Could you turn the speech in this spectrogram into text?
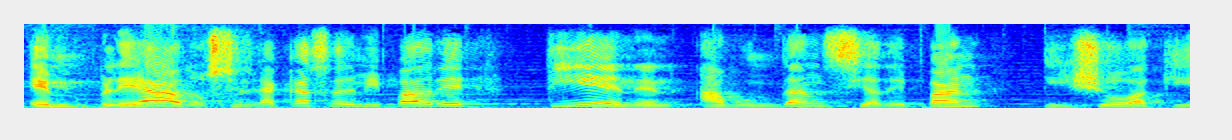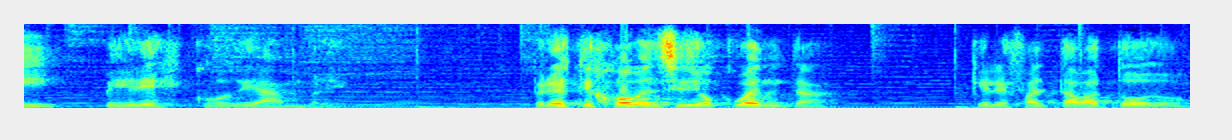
empleados en la casa de mi padre tienen abundancia de pan y yo aquí perezco de hambre. Pero este joven se dio cuenta que le faltaba todo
